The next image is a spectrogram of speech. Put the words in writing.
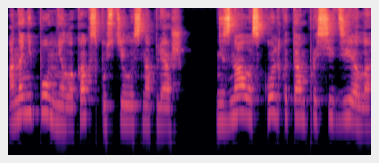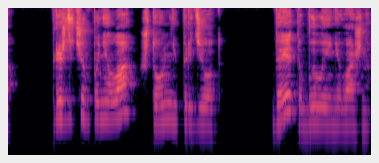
Она не помнила, как спустилась на пляж. Не знала, сколько там просидела, прежде чем поняла, что он не придет. Да это было и неважно.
